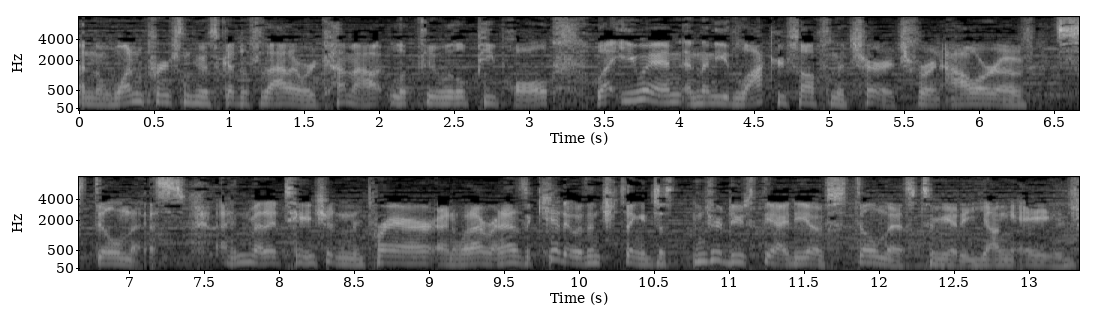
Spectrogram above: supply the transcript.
and the one person who was scheduled for that hour would come out, look through a little peephole, let you in, and then you'd lock yourself in the church for an hour of stillness and meditation and prayer and whatever. And as a kid, it was interesting. It just introduced the idea of stillness to me at a young age.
